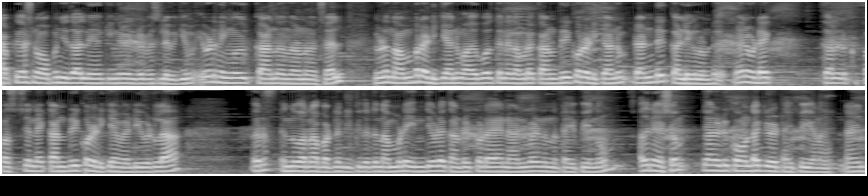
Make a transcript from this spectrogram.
ആപ്ലിക്കേഷൻ ഓപ്പൺ ചെയ്താൽ നിങ്ങൾക്ക് ഇങ്ങനെ ഇന്റർഫേസ് ലഭിക്കും. ഇവിടെ നിങ്ങൾ കാണുന്നത് എന്താണെന്ന് വെച്ചാൽ ഇവിടെ നമ്പർ അടിക്കാനും അതുപോലെ തന്നെ നമ്മുടെ കൺട്രി കോഡ് അടിക്കാനും രണ്ട് കളികളുണ്ട് ഞാനിവിടെ ഫസ്റ്റ് തന്നെ കൺട്രി കോഡ് അടിക്കാൻ വേണ്ടി ഇവിടെയുള്ള പെർഫ് എന്ന് പറഞ്ഞ ബട്ടൺ ക്ലിക്ക് ചെയ്തിട്ട് നമ്മുടെ ഇന്ത്യയുടെ കൺട്രി കോഡായ നയൻ വൺ എന്ന് ടൈപ്പ് ചെയ്യുന്നു. അതിനുശേഷം ഞാനൊരു കോൺടാക്റ്റ് ഇവിടെ ടൈപ്പ് ചെയ്യാണ്. നയൻ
